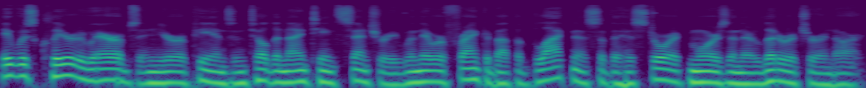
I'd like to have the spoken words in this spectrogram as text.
It was clear to Arabs and Europeans until the 19th century when they were frank about the blackness of the historic Moors in their literature and art.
